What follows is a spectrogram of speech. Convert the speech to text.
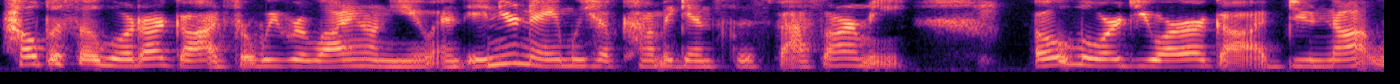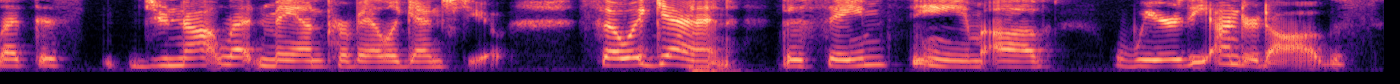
Help us, O Lord our God, for we rely on you, and in your name we have come against this vast army. O Lord, you are our God. Do not let this, do not let man prevail against you. So again, the same theme of we're the underdogs.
